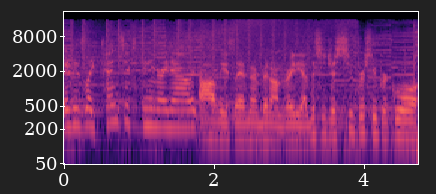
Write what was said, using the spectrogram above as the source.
It is like 10:16 right now. Obviously, I've never been on the radio. This is just super, super cool.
